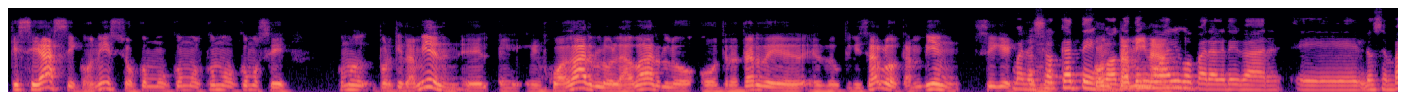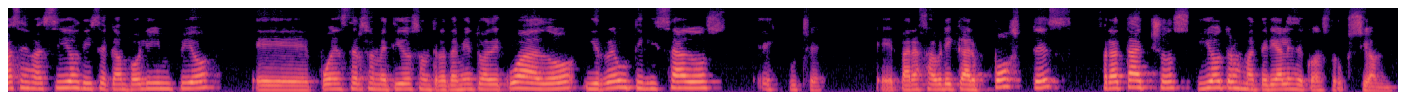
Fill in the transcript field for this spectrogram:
¿qué se hace con eso? ¿Cómo, cómo, cómo, cómo, se, ¿Cómo? Porque también enjuagarlo, lavarlo o tratar de reutilizarlo también sigue. Bueno, yo acá tengo, acá tengo algo para agregar. Eh, los envases vacíos, dice Campo Limpio, eh, pueden ser sometidos a un tratamiento adecuado y reutilizados, escuche, eh, para fabricar postes, fratachos y otros materiales de construcción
